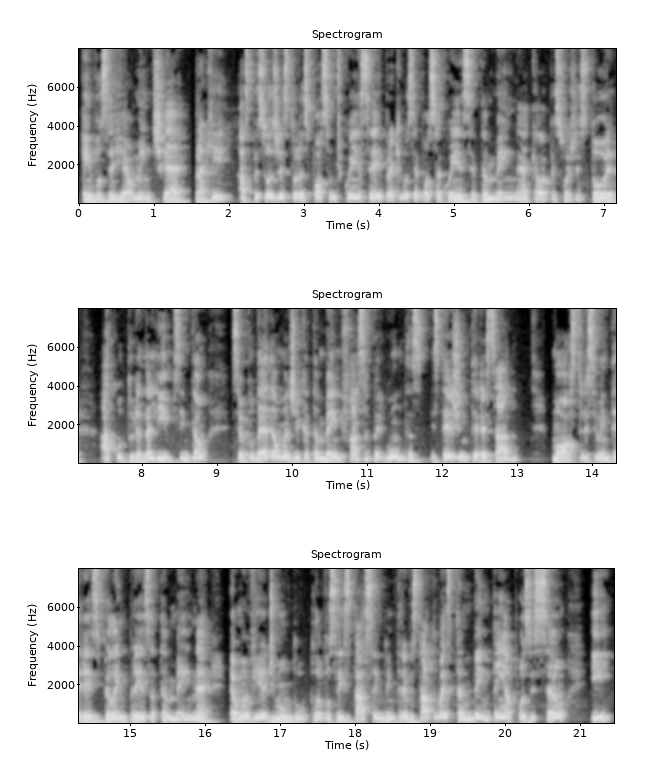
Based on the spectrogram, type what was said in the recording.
quem você realmente é, para que as pessoas gestoras possam te conhecer e para que você possa conhecer também, né, aquela pessoa gestora, a cultura da Lips. Então, se eu puder dar uma dica também, faça perguntas, esteja interessado mostre seu interesse pela empresa também, né? É uma via de mão dupla. Você está sendo entrevistado, mas também tem a posição e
